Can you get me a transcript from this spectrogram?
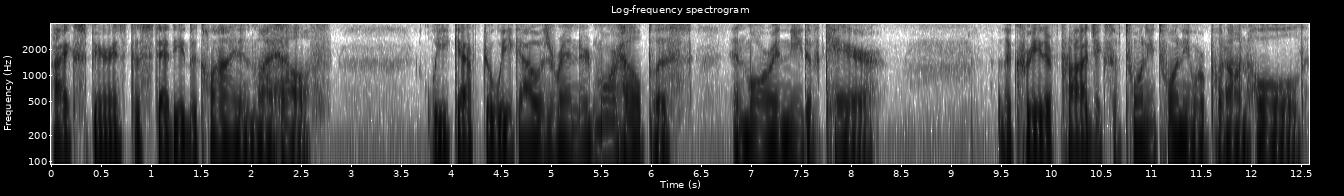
I experienced a steady decline in my health. Week after week, I was rendered more helpless and more in need of care. The creative projects of 2020 were put on hold.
